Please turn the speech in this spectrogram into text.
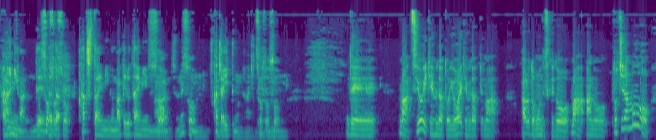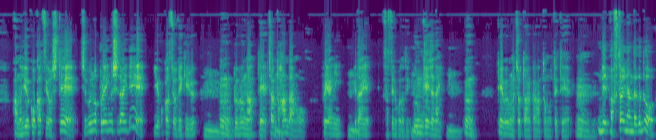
はい意味があるんで、そうそうそう。勝つタイミング、負けるタイミングがあるんですよね。そうそうん勝ちゃいいってもんじゃないんで。そうそうそうんで、まあ強い手札と弱い手札ってまああると思うんですけど、まああの、どちらもあの有効活用して自分のプレイング次第で有効活用できる、うん。うん、部分があって、ちゃんと判断をプレイヤーに委ねさせることができる。うん運ゲーじゃない。うんうん。っていう部分がちょっとあるかなと思ってて、うん。で、まあ、二人なんだけど、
